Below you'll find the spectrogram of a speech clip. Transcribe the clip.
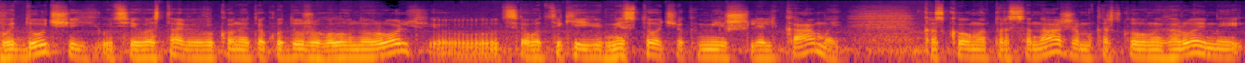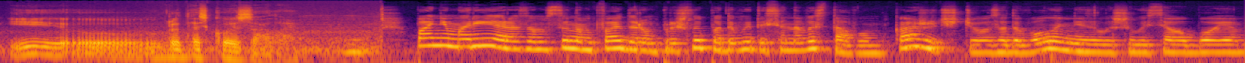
ведучий у цій виставі виконує таку дуже головну роль. Е, Це от такий місточок між ляльками, казковими персонажами, казковими героями і е, глядацькою залою. Пані Марія разом з сином Федором прийшли подивитися на виставу. кажуть, що задоволені залишилися обоє.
